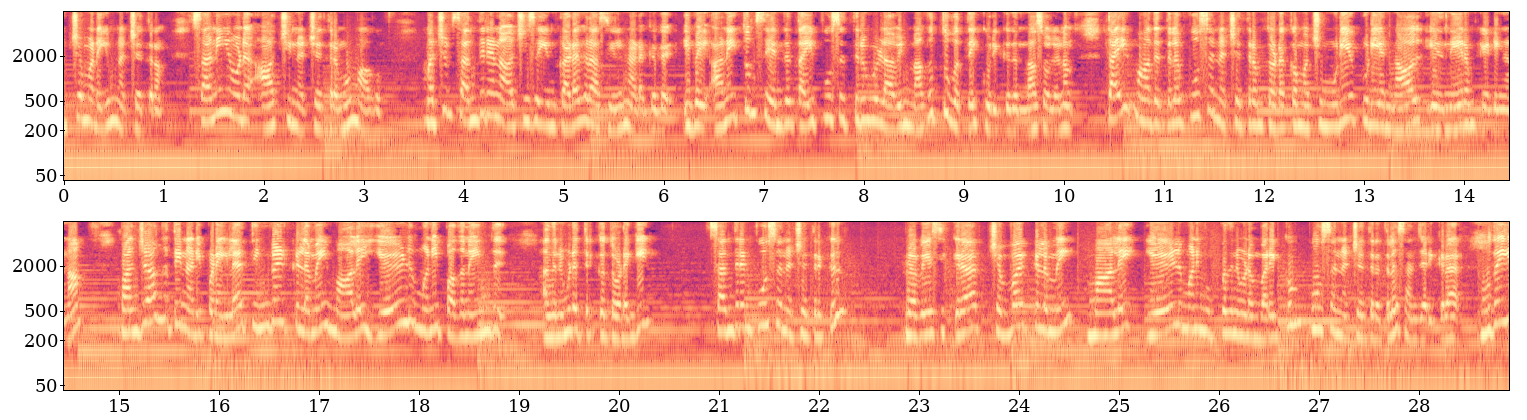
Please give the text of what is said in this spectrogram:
உச்சமடையும் நட்சத்திரம். சனியோட ஆட்சி நட்சத்திரமும் ஆகும். மற்றும் சந்திரன் ஆட்சி செய்யும் கடகராசியில் நடக்குது. இவை அனைத்தும் சேர்ந்து தைப்பூச திருவிழாவின் மகத்துவத்தை குறிக்குதுன்னு தான் சொல்லணும். தை மாதத்துல பூச நட்சத்திரம் தொடக்கம் மற்றும் முடியக்கூடிய நாள் நேரம் கேட்டீங்கன்னா பஞ்சாங்கத்தின் அடிப்படையில திங்கட்கிழமை மாலை ஏழு மணி பதினைந்து அந்த நிமிடத்திற்கு தொடங்கி சந்திரன் பூச நட்சத்திரத்துக்கு பிரவேசிக்கிறார். செவ்வாய்க்கிழமை மாலை ஏழு மணி முப்பது நிமிடம் வரைக்கும் பூச நட்சத்திரத்துல சஞ்சரிக்கிறார். உதய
